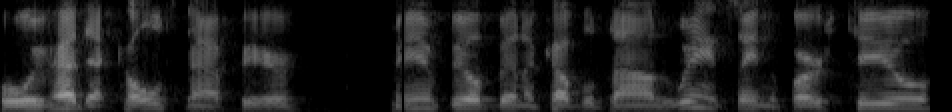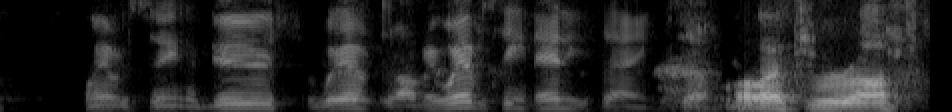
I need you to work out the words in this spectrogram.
Well, we've had that cold snap here. Me and Field been a couple times. We ain't seen the first teal. We haven't seen a goose. We haven't. I mean, we haven't seen anything. So. Well, that's rough.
